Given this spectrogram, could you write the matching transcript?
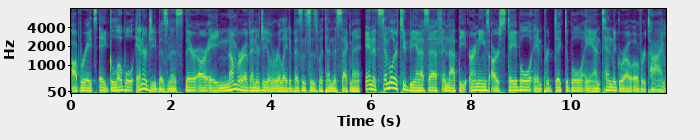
operates a global energy business, there are a number of energy related businesses within this segment, and it's similar to BNSF in that the earnings are stable and predictable and tend to grow over time.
